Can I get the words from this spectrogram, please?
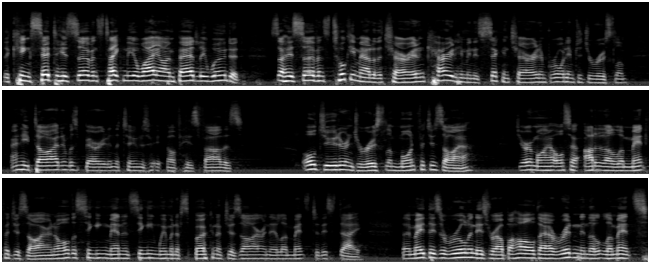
The king said to his servants, Take me away, I'm badly wounded. So his servants took him out of the chariot and carried him in his second chariot and brought him to Jerusalem. And he died and was buried in the tombs of his fathers. All Judah and Jerusalem mourned for Josiah. Jeremiah also uttered a lament for Josiah, and all the singing men and singing women have spoken of Josiah in their laments to this day. They made these a rule in Israel. Behold, they are written in the laments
